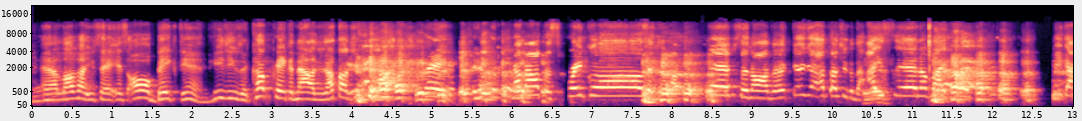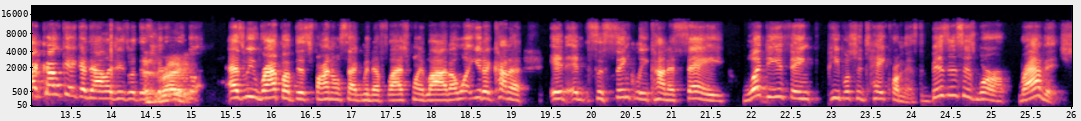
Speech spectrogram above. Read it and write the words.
And I love how you say it's all baked in. He's using cupcake analogies. I thought you were it's gonna come out the sprinkles and the chips and all the. I thought you were the icing. I'm like, he got cupcake analogies with this. Right. as we wrap up this final segment of Flashpoint Live, I want you to kind of it, it succinctly kind of say what do you think people should take from this? The businesses were ravaged,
